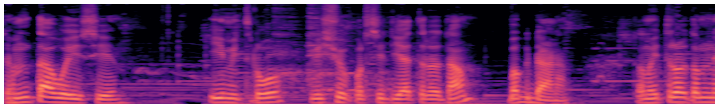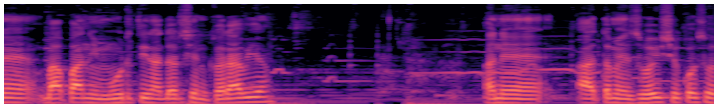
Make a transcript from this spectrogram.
જમતા હોઈએ છીએ એ મિત્રો વિશ્વ પ્રસિદ્ધ યાત્રાધામ બગડાણા તો મિત્રો, તમને બાપાની મૂર્તિના દર્શન કરાવ્યા. અને આ તમે જોઈ શકો છો,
